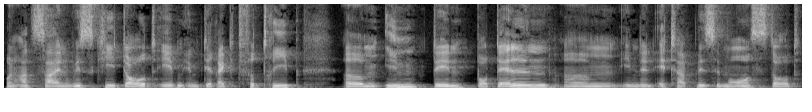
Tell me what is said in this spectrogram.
und hat seinen Whisky dort eben im Direktvertrieb ähm, in den Bordellen, ähm, in den Etablissements dort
